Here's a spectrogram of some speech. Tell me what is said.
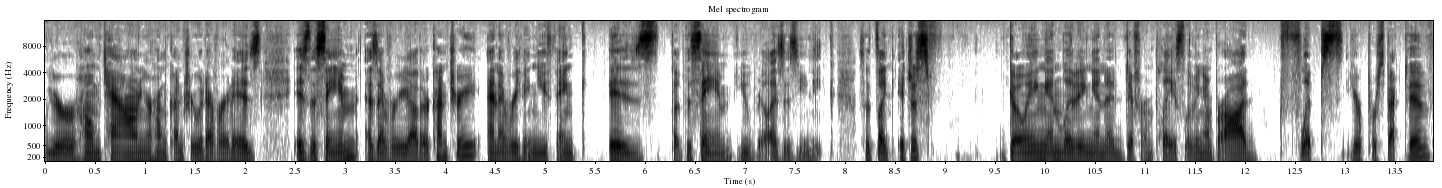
your hometown, your home country, whatever it is, is the same as every other country. And everything you think is but the same, you realize is unique. So it's like, it just going and living in a different place, living abroad flips your perspective.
